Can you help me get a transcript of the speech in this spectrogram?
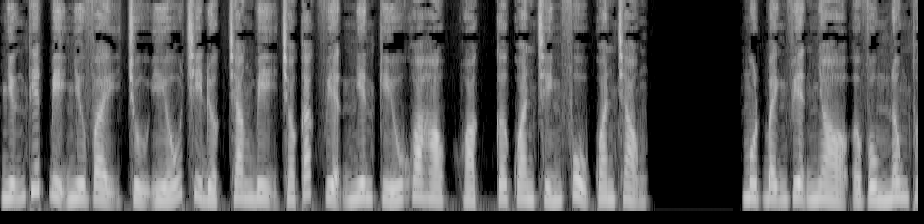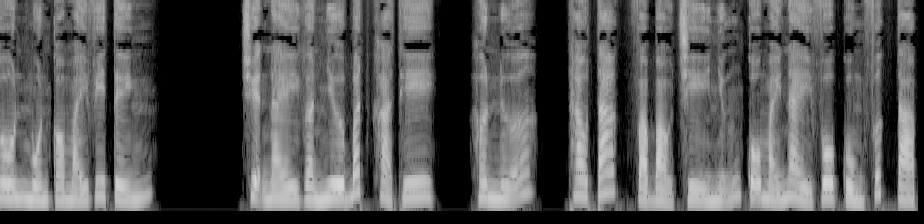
Những thiết bị như vậy chủ yếu chỉ được trang bị cho các viện nghiên cứu khoa học hoặc cơ quan chính phủ quan trọng. Một bệnh viện nhỏ ở vùng nông thôn muốn có máy vi tính. Chuyện này gần như bất khả thi, hơn nữa, thao tác và bảo trì những cỗ máy này vô cùng phức tạp.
